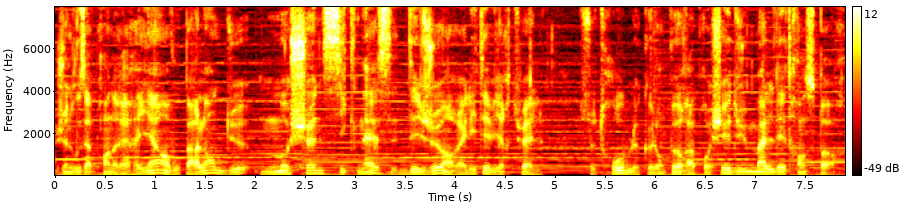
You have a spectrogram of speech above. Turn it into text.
Je ne vous apprendrai rien en vous parlant du motion sickness des jeux en réalité virtuelle, ce trouble que l'on peut rapprocher du mal des transports.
